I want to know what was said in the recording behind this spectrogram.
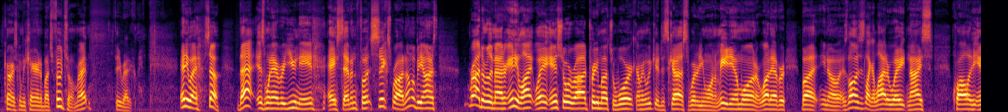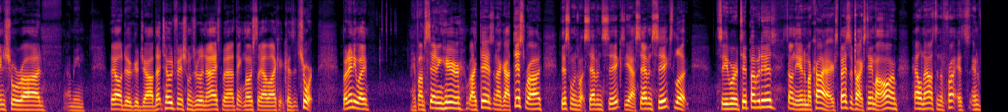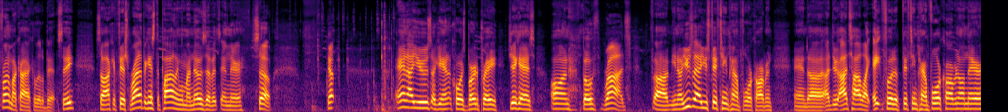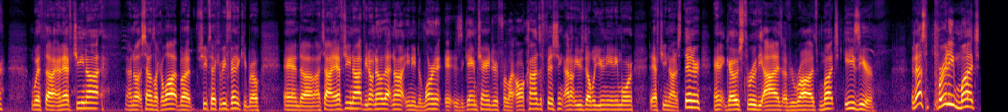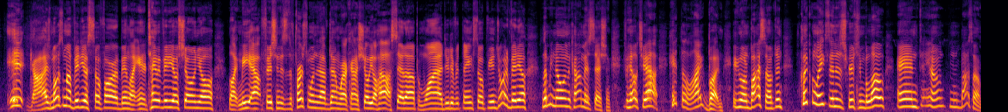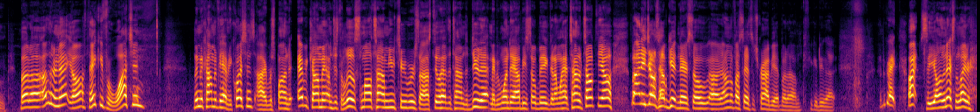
Current's gonna be carrying a bunch of food to them, right? Theoretically. Anyway, so that is whenever you need a seven foot six rod. And I'm gonna be honest, rod don't really matter. Any lightweight inshore rod pretty much will work. I mean, we could discuss whether you want a medium one or whatever, but you know, as long as it's like a lighter weight, nice quality inshore rod, I mean, they all do a good job. That toadfish one's really nice, but I think mostly I like it because it's short. But anyway, if I'm sitting here like this and I got this rod, this one's what, seven six? Yeah, seven six. Look, see where the tip of it is? It's on the end of my kayak. Especially if I extend my arm, hell now it's in the front, it's in front of my kayak a little bit, see? so I can fish right up against the piling when my nose of it's in there. So, yep. And I use, again, of course, bird of prey jig heads on both rods. Uh, you know, usually I use 15 pound fluorocarbon and uh, I do, I tie like eight foot of 15 pound fluorocarbon on there with uh, an FG knot. I know it sounds like a lot, but sheep can be finicky, bro. And uh, I tie an FG knot. If you don't know that knot, you need to learn it. It is a game changer for like all kinds of fishing. I don't use double uni anymore. The FG knot is thinner and it goes through the eyes of your rods much easier. And that's pretty much it, guys. Most of my videos so far have been like entertainment videos showing y'all like me out fishing. This is the first one that I've done where I kind of show y'all how I set up and why I do different things. So if you enjoyed the video, let me know in the comment section. If it helped you out, hit the like button. If you want to buy something, click the links in the description below and, you know, buy something. But uh, other than that, y'all, thank you for watching. Leave me a comment if you have any questions. I respond to every comment. I'm just a little small time YouTuber, so I still have the time to do that. Maybe one day I'll be so big that I won't have time to talk to y'all, but I need y'all's help getting there. So uh, I don't know if I said subscribe yet, but um, if you could do that, that'd be great. All right, see y'all in the next one later.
